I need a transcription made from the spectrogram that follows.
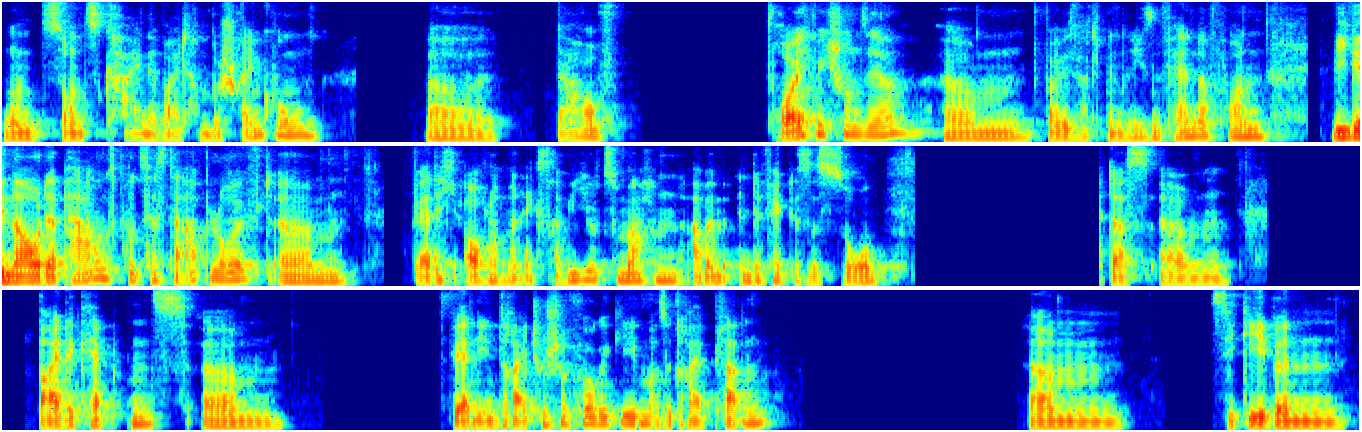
und sonst keine weiteren Beschränkungen. Äh, darauf freue ich mich schon sehr, ähm, weil wie gesagt, ich bin ein Riesenfan davon. Wie genau der Paarungsprozess da abläuft, ähm, werde ich auch noch mal ein extra Video zu machen. Aber im Endeffekt ist es so, dass ähm, beide Captains ähm, werden ihnen drei Tische vorgegeben, also drei Platten. Ähm, sie geben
